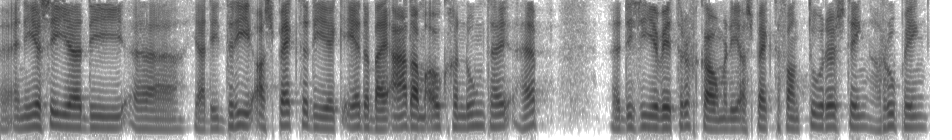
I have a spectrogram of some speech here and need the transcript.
Uh, en hier zie je die, uh, ja, die drie aspecten die ik eerder bij Adam ook genoemd he, heb. Uh, die zie je weer terugkomen, die aspecten van toerusting, roeping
